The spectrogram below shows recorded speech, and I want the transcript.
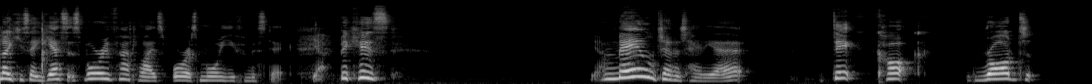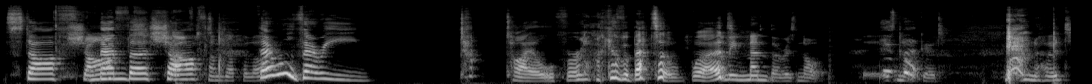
like you say, yes, it's more infantilized or it's more euphemistic. Yeah. Because Yeah. male genitalia, dick, cock, rod, staff, Shaft. member, shaft, comes up a lot. they're all very tactile, for lack of a better word. I mean, member is not. It's not good. Manhood.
